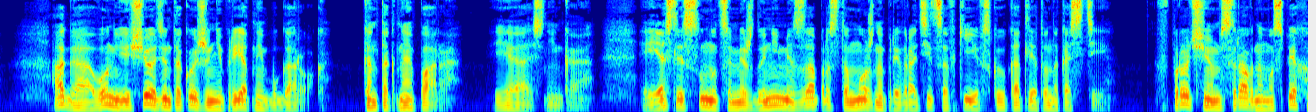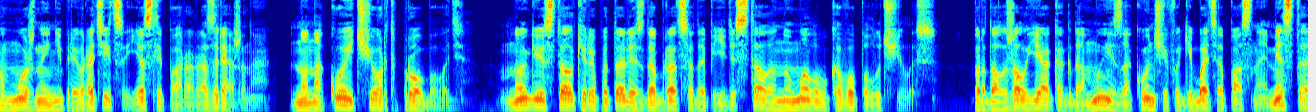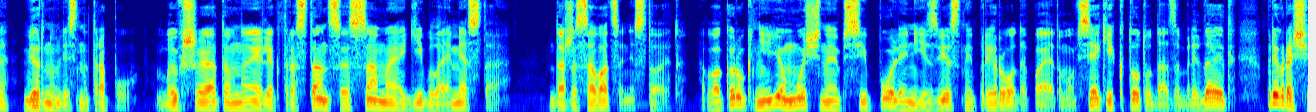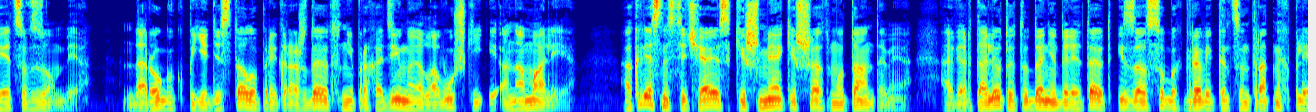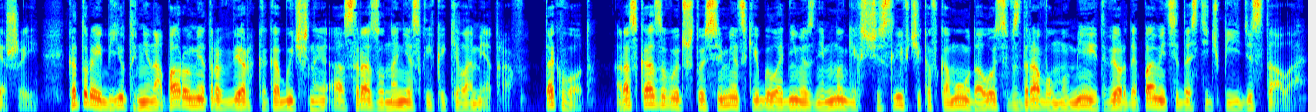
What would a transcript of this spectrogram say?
Ага, вон еще один такой же неприятный бугорок. Контактная пара. Ясненько. Если сунуться между ними, запросто можно превратиться в киевскую котлету на кости. Впрочем, с равным успехом можно и не превратиться, если пара разряжена. Но на кой черт пробовать? Многие сталкеры пытались добраться до пьедестала, но мало у кого получилось. Продолжал я, когда мы, закончив огибать опасное место, вернулись на тропу. Бывшая атомная электростанция — самое гиблое место. Даже соваться не стоит. Вокруг нее мощное пси-поле неизвестной природы, поэтому всякий, кто туда забредает, превращается в зомби. Дорогу к пьедесталу преграждают непроходимые ловушки и аномалии. Окрестности ЧАЭС кишмя кишат мутантами, а вертолеты туда не долетают из-за особых гравиконцентратных плешей, которые бьют не на пару метров вверх, как обычные, а сразу на несколько километров. Так вот, рассказывают, что Семецкий был одним из немногих счастливчиков, кому удалось в здравом уме и твердой памяти достичь пьедестала.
